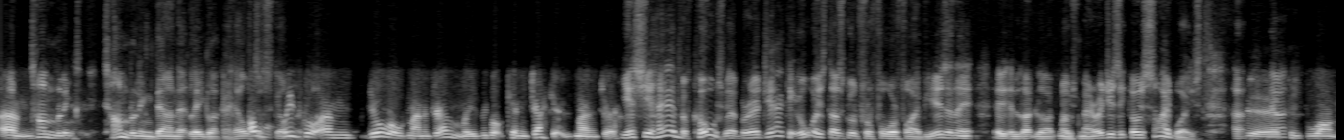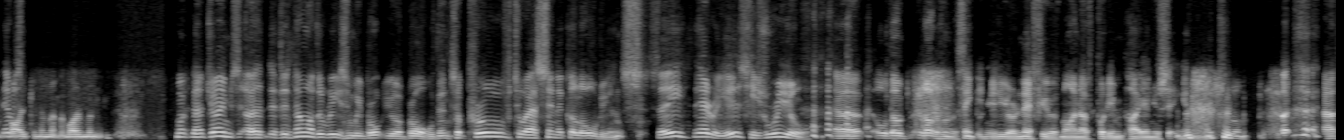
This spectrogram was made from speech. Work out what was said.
um, tumbling tumbling down that league like a helter oh, We've got um, your old manager, haven't we? We've got Kenny Jackett as manager. Yes, you have, of course. We have Brad Jackett. It always does good for four or five years, and it, it like, like, most marriages, it goes sideways. Uh, yeah, now, people aren't liking them at the moment. Well, now, James, uh, there's no other reason we brought you abroad than to prove to our cynical audience. See, there he is. He's real. Uh, although a lot of them are thinking you're a nephew of mine. I've put in pay and you're sitting in the next room. But, uh,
